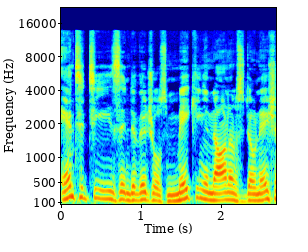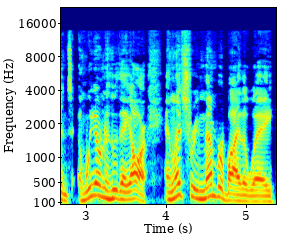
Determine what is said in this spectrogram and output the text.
entities, individuals making anonymous donations, and we don't know who they are. And let's remember, by the way,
